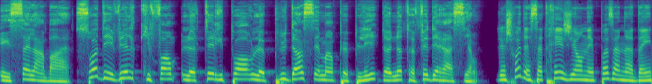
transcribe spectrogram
et Saint-Lambert, soit des villes qui forment le territoire le plus densément peuplé de notre fédération. Le choix de cette région n'est pas anodin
